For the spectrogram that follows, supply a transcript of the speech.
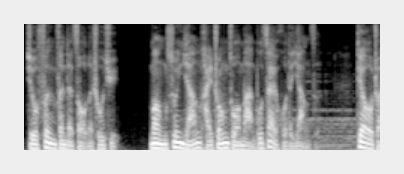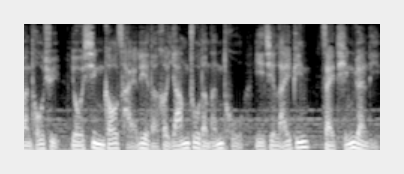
就愤愤地走了出去。孟孙阳还装作满不在乎的样子。调转头去，有兴高采烈的和杨朱的门徒以及来宾在庭院里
